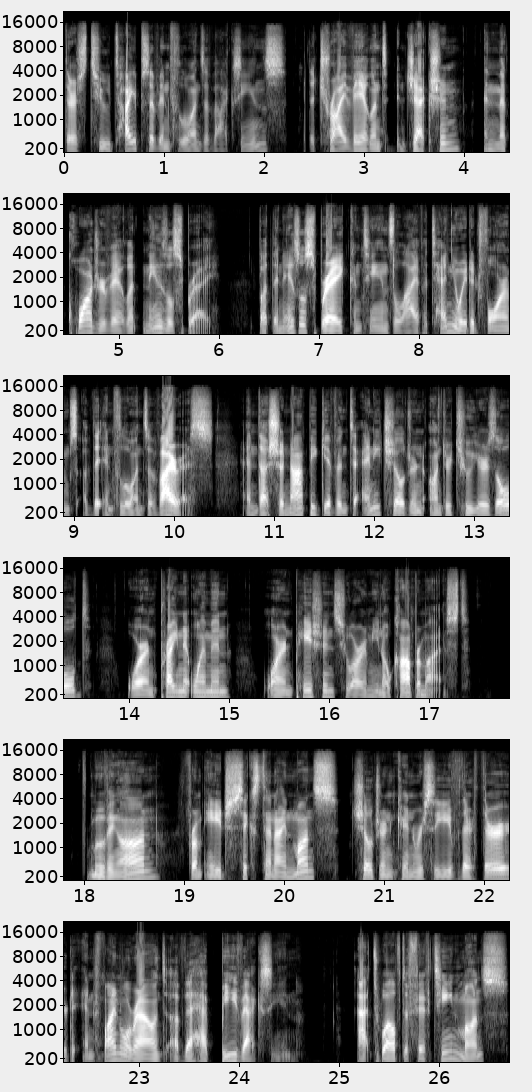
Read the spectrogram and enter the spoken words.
There's two types of influenza vaccines the trivalent injection and the quadrivalent nasal spray. But the nasal spray contains live attenuated forms of the influenza virus, and thus should not be given to any children under two years old, or in pregnant women, or in patients who are immunocompromised. Moving on, from age 6 to 9 months, children can receive their third and final round of the Hep B vaccine. At 12 to 15 months,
